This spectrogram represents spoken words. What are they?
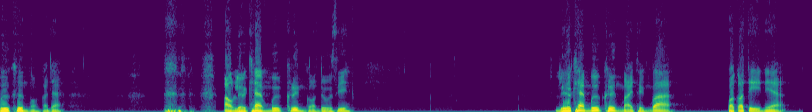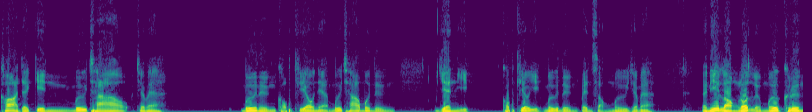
มือครึ่งก่อนก็ได้ เอาเหลือแค่มือครึ่งก่อนดูสิเหลือแค่มือครึ่งหมายถึงว่า ปกติเนี่ยเขาอาจจะกินมื้อเช้าใช่ไหมมื้อหนึ่งขบเคี้ยวเนี่ย มื้อเช้ามื้อหนึ่ง เย็นอีกขบเคี้ยวอีกมื้อหนึ่งเป็นสองมื้อใช่ไหมแต่นี่ลองลดเหรือมื้อครึ่ง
